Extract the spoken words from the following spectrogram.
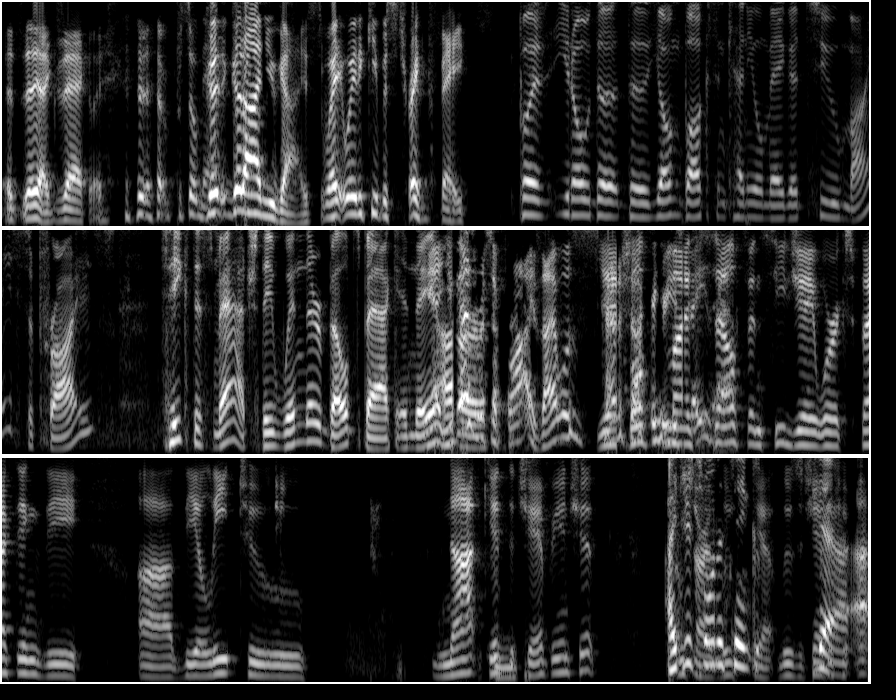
It's yeah, exactly. so good good on you guys. Way way to keep a straight face. but you know, the the Young Bucks and Kenny Omega, to my surprise, take this match. They win their belts back, and they Yeah, are. you guys were surprised. I was Yeah, kind of shocked both to hear you say that. myself and CJ were expecting the uh, the elite to not get the championship. I I'm just sorry, want to lose- think. yeah, lose the Yeah, championship. I,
